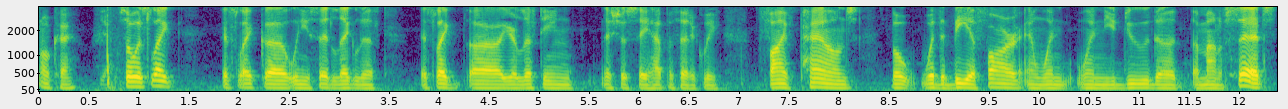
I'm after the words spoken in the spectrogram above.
Okay. Yeah. So it's like it's like uh, when you said leg lift. It's like uh, you're lifting. Let's just say hypothetically, five pounds, but with the BFR, and when when you do the amount of sets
